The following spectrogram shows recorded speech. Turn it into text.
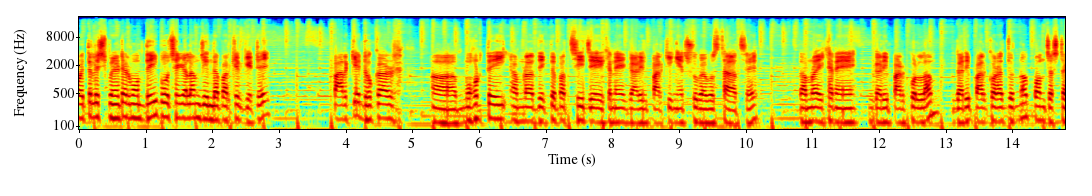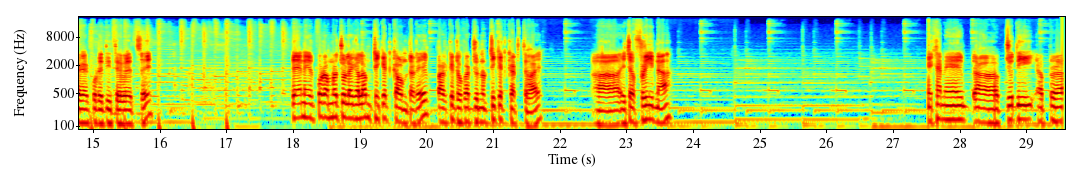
পঁয়তাল্লিশ মিনিটের মধ্যেই পৌঁছে গেলাম জিন্দা পার্কের গেটে পার্কে ঢোকার মুহূর্তেই আমরা দেখতে পাচ্ছি যে এখানে গাড়ির পার্কিং এর সুব্যবস্থা আছে। তো আমরা এখানে গাড়ি পার্ক করলাম। গাড়ি পার্ক করার জন্য পঞ্চাশ টাকা করে দিতে হয়েছে। দেন এরপর আমরা চলে গেলাম টিকিট কাউন্টারে। পার্কে ঢোকার জন্য টিকিট কাটতে হয়। এটা ফ্রি না। এখানে যদি আপনারা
